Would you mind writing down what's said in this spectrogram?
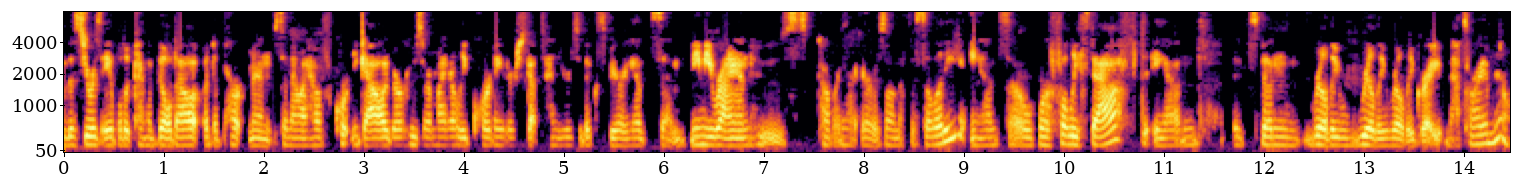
this year was able to kind of build out a department. So now I have Courtney Gallagher, who's our minor league coordinator. She's got 10 years of experience, and Mimi Ryan, who's covering our Arizona facility. And so we're fully staffed, and it's been really, really, really great. That's where I am now.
